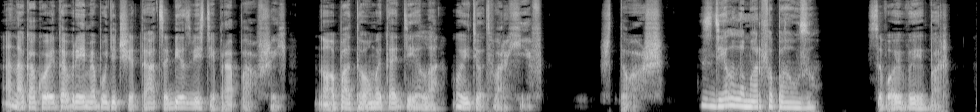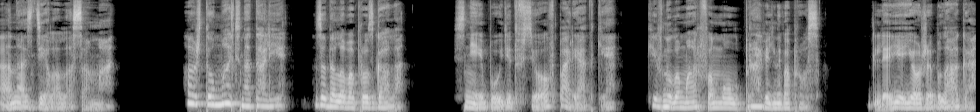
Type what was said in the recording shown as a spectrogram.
она какое-то время будет считаться без вести пропавшей, но потом это дело уйдет в архив. Что ж, сделала Марфа паузу. Свой выбор она сделала сама. А что мать Натальи? задала вопрос Гала. С ней будет все в порядке, кивнула Марфа, мол, правильный вопрос. Для ее же блага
